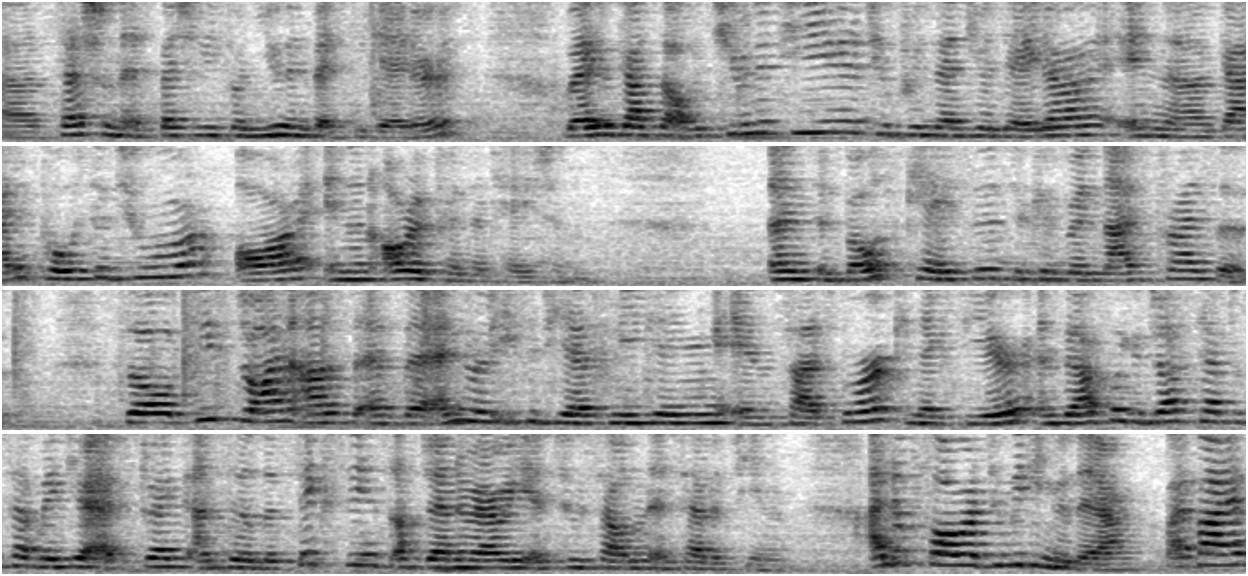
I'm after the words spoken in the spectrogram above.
a session especially for new investigators where you got the opportunity to present your data in a guided poster tour or in an oral presentation. And in both cases you can win nice prizes. So please join us at the annual ECTS meeting in Salzburg next year and therefore you just have to submit your abstract until the 16th of January in 2017. I look forward to meeting you there. Bye bye.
